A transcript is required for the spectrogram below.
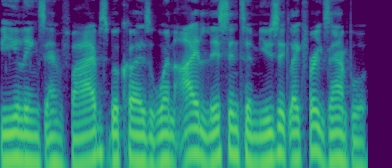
feelings and vibes because when I listen to music, like for example,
